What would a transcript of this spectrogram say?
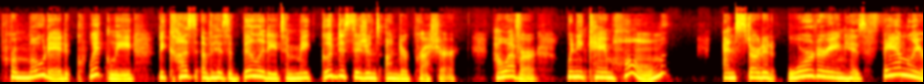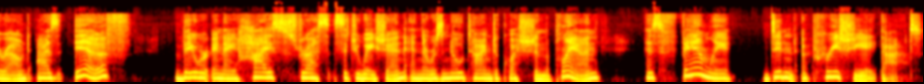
promoted quickly because of his ability to make good decisions under pressure. However, when he came home, and started ordering his family around as if they were in a high stress situation and there was no time to question the plan. His family didn't appreciate that.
